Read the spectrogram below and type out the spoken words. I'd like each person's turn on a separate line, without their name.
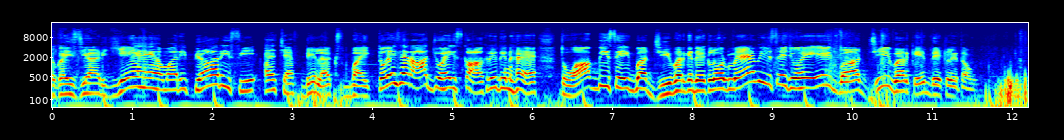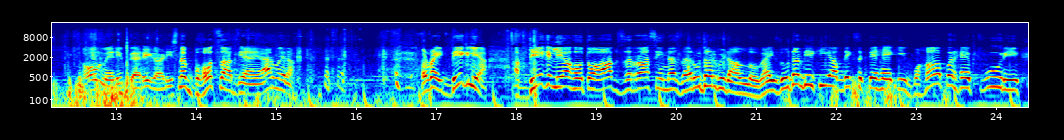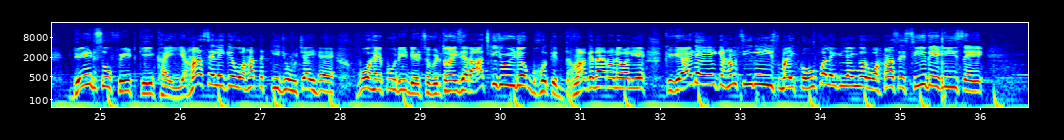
तो गाइज़ यार, ये है हमारी प्यारी सी एच एफ़ डिलक्स बाइक तो गाइज़ यार, आज जो है इसका आखिरी दिन है तो आप भी इसे एक बार जी भर के देख लो और मैं भी इसे जो है एक बार जी भर के देख लेता हूँ। ओ, मेरी प्यारी गाड़ी, इसने बहुत साथ दिया है यार मेरा। राइट देख लिया। अब देख लिया हो तो आप जरा सी नज़र उधर भी डाल लो गाइज़ उधर देखिए, आप देख सकते हैं कि वहाँ पर है पूरी डेढ़ सौ फीट की खाई। यहाँ से लेके वहाँ तक की जो ऊंचाई है, वो है पूरी डेढ़ सौ फीट। तो गाइज़ यार, आज की जो वीडियो बहुत ही धमाकेदार होने वाली है, क्योंकि आइडिया है कि हम सीधे ही इस बाइक को ऊपर लेके जाएँगे और वहाँ से सीधे ही इसे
